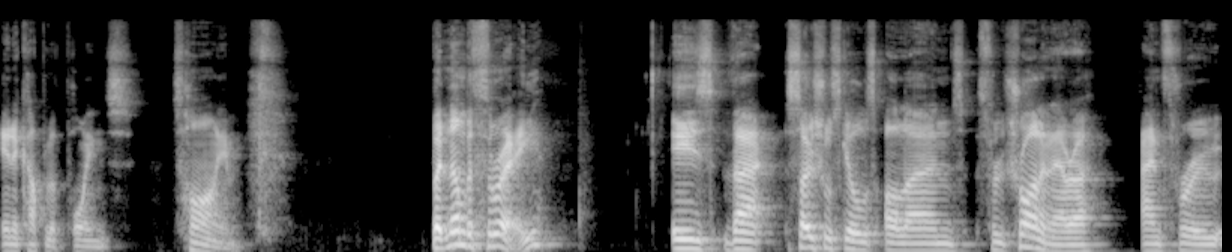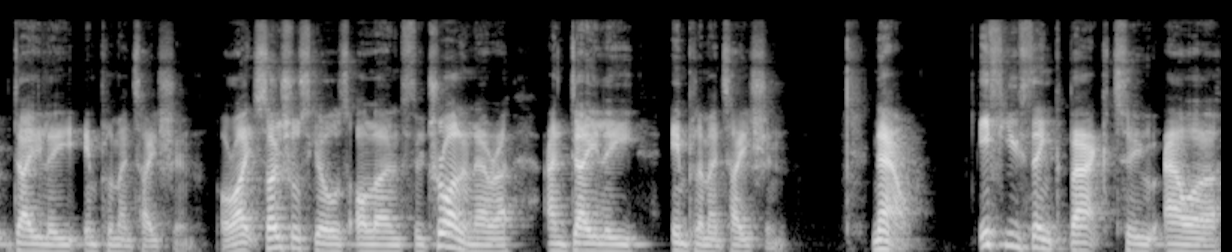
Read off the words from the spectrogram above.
in a couple of points' time. But number three is that social skills are learned through trial and error and through daily implementation. All right. Social skills are learned through trial and error and daily implementation. Now, if you think back to our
